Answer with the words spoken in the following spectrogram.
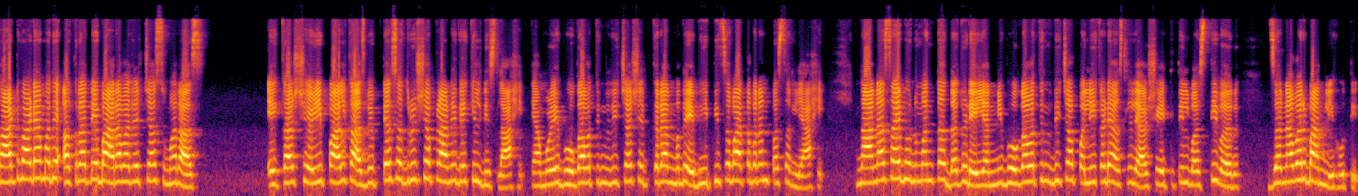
काठवाड्यामध्ये अकरा ते बारा वाजेच्या सुमारास एका शेळी पालकास बिबट्या सदृश्य प्राणी देखील दिसला आहे. त्यामुळे भोगावती नदीच्या शेतकऱ्यांमध्ये भीतीचं वातावरण पसरले आहे. नानासाहेब हनुमंत दगडे यांनी भोगावती नदीच्या पलीकडे असलेल्या शेतीतील वस्तीवर जनावर बांधली होती.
